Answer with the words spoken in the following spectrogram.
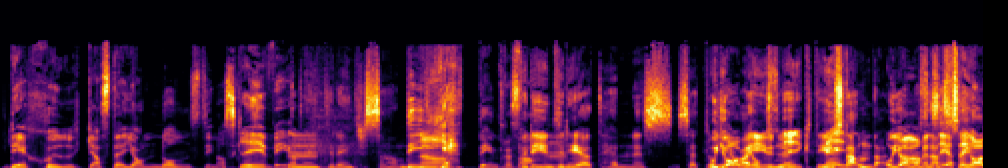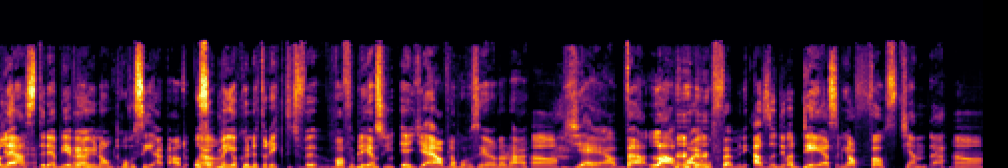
det sjukaste jag någonsin har skrivit. Ja, men inte det är intressant? Det är Ja. jätte jätteintressant. För det är ju inte Mm. det att hennes sätt att Och jag leva blir är också- unikt, det är Nej, ju standard. Och jag måste Men säga att när jag läste det blev jag Ja. ju enormt provocerad. Och så, Ja. Men jag kunde inte riktigt, varför blev jag så jävla provocerad av det här? Ja. Jävlar vad ofeminint. Alltså det var det som jag först kände. Ja.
